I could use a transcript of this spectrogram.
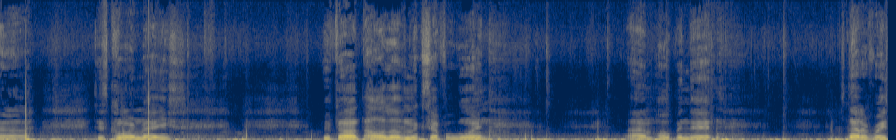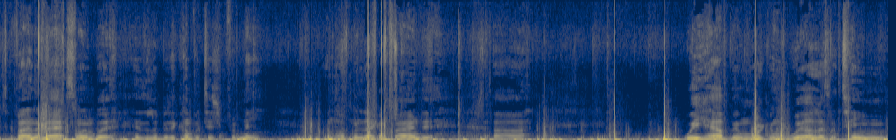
uh, this corn maze. We found all of them except for one. I'm hoping that it's not a race to find the last one, but it's a little bit of competition for me. I'm hoping that I can find it. Uh, we have been working well as a team,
